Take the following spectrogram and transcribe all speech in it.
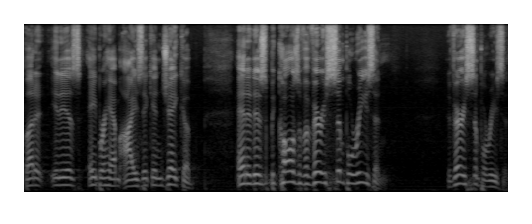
But it, it is Abraham, Isaac, and Jacob. And it is because of a very simple reason. A very simple reason.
